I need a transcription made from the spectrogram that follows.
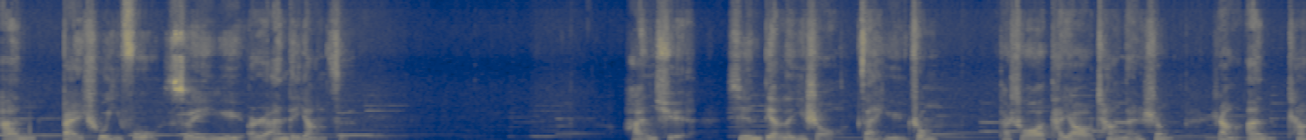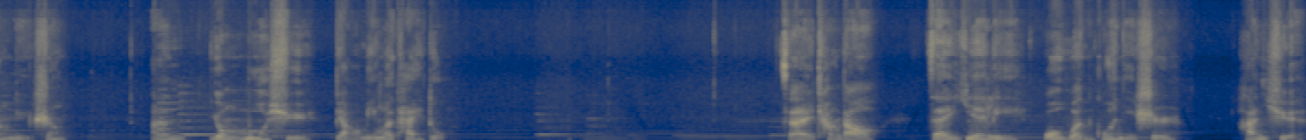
安摆出一副随遇而安的样子。韩雪先点了一首《在雨中》，她说她要唱男声。让安唱女声，安用默许表明了态度。在唱到“在夜里我吻过你”时，韩雪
